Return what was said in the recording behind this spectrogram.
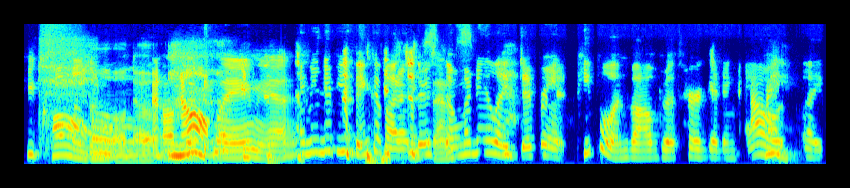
He called and, Oh, no. and I'll no. explain, yeah. I mean, if you think about it, just there's so many like different people involved with her getting out. Right. Like,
